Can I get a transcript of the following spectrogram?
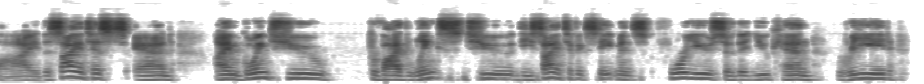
by the scientists, and I'm going to provide links to the scientific statements for you so that you can read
